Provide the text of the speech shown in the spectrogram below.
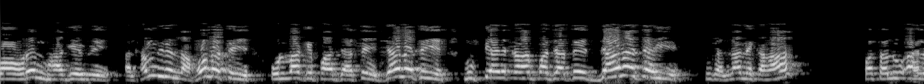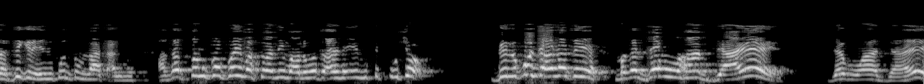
फ़ौरन भागे हुए। अल्हम्दुलिल्लाह, होना चाहिए। उल्ला के पास जाते हैं, जाना चाहिए। मुफ्तिया के कलाम पास जाते हैं, जाना चाहिए। क्योंकि अल्लाह ने कहा, फसलू अहल ज़िक्र इनको तुम ला अगर तुमको कोई मसला नहीं मालूम हो तो इनसे पूछो। बिल्कुल जाना चाहिए। मगर जब वहाँ जाए, जब वहाँ जाए,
